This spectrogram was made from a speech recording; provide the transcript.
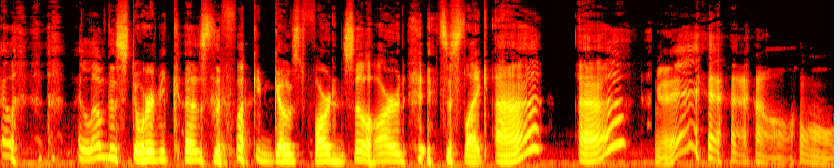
I love this story because the fucking ghost farted so hard. It's just like, uh, uh.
